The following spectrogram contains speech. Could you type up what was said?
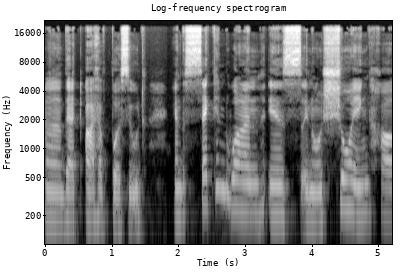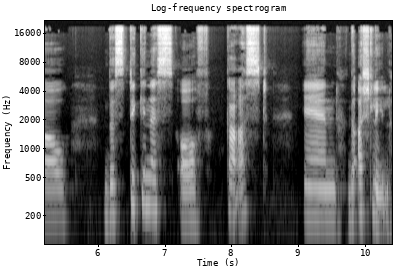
uh, that I have pursued. And the second one is you know showing how the stickiness of caste and the ashleel,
